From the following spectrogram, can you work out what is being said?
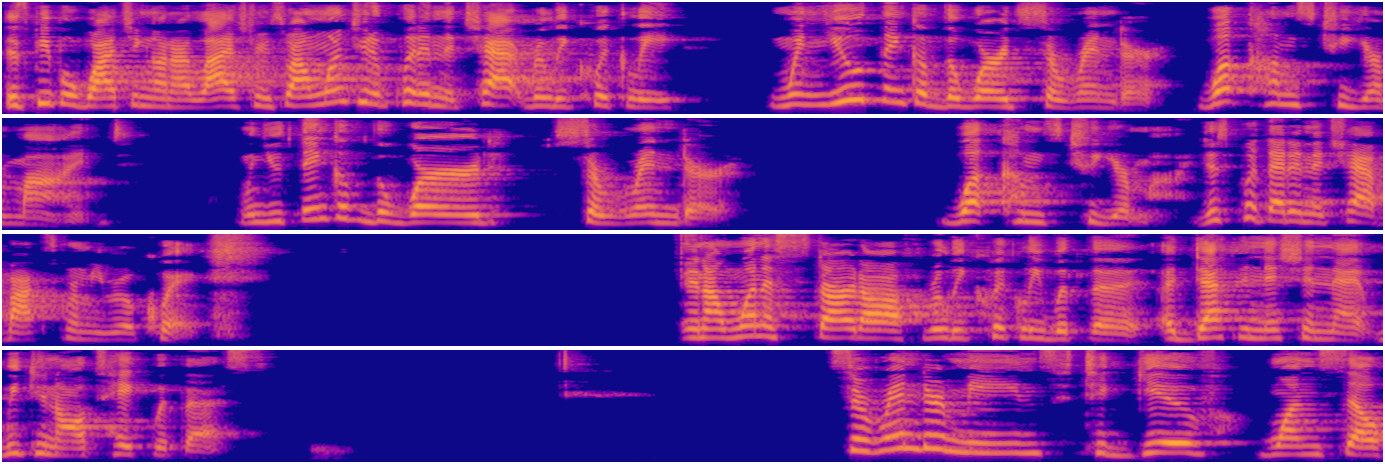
there's people watching on our live stream. So I want you to put in the chat really quickly when you think of the word surrender, what comes to your mind? When you think of the word surrender, what comes to your mind? Just put that in the chat box for me real quick. And I want to start off really quickly with the, a definition that we can all take with us. Surrender means to give oneself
